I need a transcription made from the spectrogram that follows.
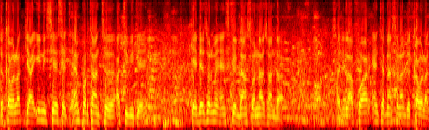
de Kaolak qui a initié cette importante activité qui est désormais inscrite dans son agenda. C'est-à-dire la foire internationale de Kaolak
